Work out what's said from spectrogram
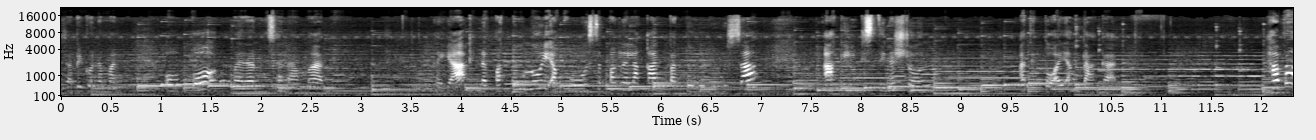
Sabi ko naman, opo, maraming salamat. Kaya, nagpatuloy ako sa paglalakad patungo sa aking destinasyon ito ay ang dagat. Habang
